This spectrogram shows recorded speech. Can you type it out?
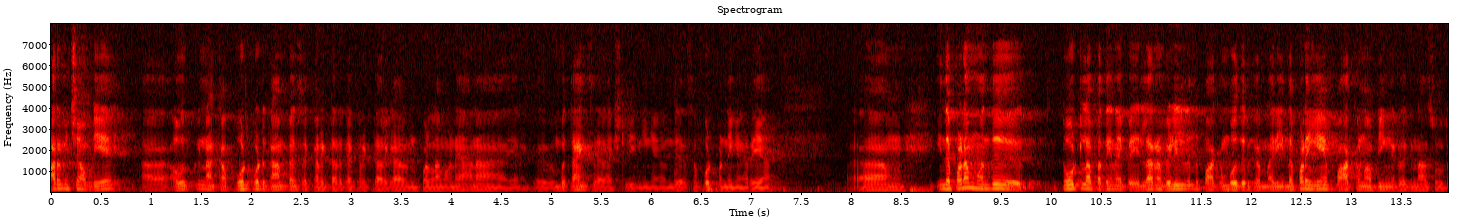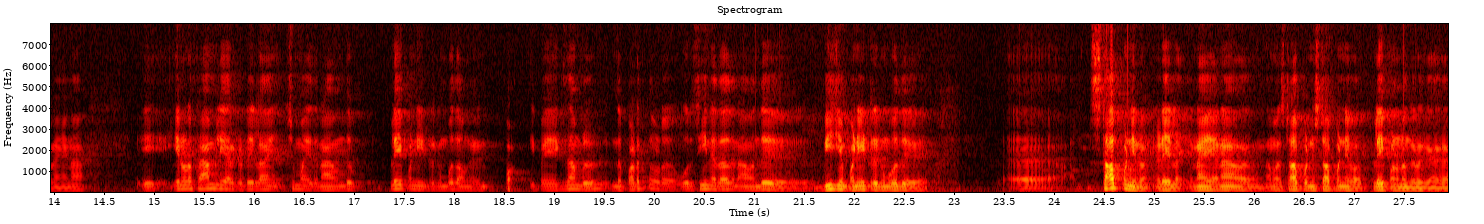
ஆரம்பித்தோம் அப்படியே. அவருக்கு நான் க- போட்டு போட்டு காமிப்பேன் சார் கரெக்டாக இருக்கா கரெக்டாக இருக்கா ஒன்று பண்ணலாமான்னு. ஆனால் எனக்கு ரொம்ப தேங்க்ஸ் சார் ஆக்சுவலி நீங்கள் வந்து சப்போர்ட் பண்ணீங்க நிறையா. இந்த படம் வந்து டோட்டலாக பார்த்தீங்கன்னா இப்போ எல்லாரும் வெளியிலேருந்து பார்க்கும்போது இருக்கிற மாதிரி இந்த படம் ஏன் பார்க்கணும் அப்படிங்கிறதுக்கு நான் சொல்கிறேன் ஏன்னா எ- என்னோட ஃபேமிலியாக இருக்கட்டும் எல்லாம் சும்மா இதை நான் வந்து ப்ளே பண்ணிகிட்டு இருக்கும்போது அவங்க இப்போ எக்ஸாம்பிள் இந்த படத்தோட ஒரு சீன் ஏதாவது நான் வந்து பிஜிஎம் பண்ணிகிட்டு இருக்கும்போது ஸ்டாப் பண்ணிடுவேன் இடையில. ஏன்னா ஏன்னா நம்ம ஸ்டாப் பண்ணி ஸ்டாப் பண்ணி ப்ளே பண்ணணுங்கிறதுக்காக.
